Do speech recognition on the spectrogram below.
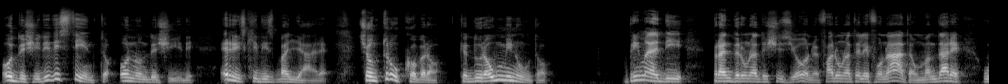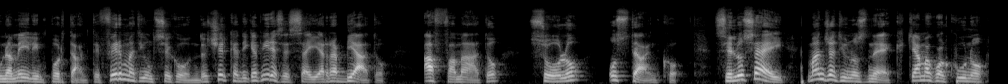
o decidi distinto o non decidi decidi e rischi di sbagliare. C'è un trucco però che dura un minuto. Prima di prendere una decisione, fare una telefonata o mandare una mail importante, fermati un secondo e cerca di capire se sei arrabbiato, affamato, solo o stanco. Se lo sei, mangiati uno snack, chiama qualcuno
